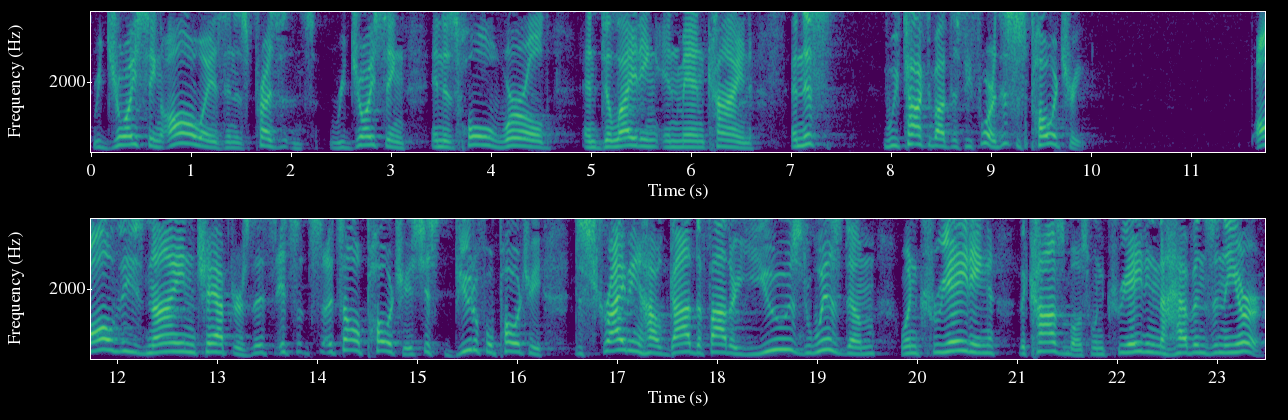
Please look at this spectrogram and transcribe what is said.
rejoicing always in his presence, rejoicing in his whole world, and delighting in mankind. And this, we've talked about this before, this is poetry all these nine chapters, it's, it's, it's, it's, all poetry. It's just beautiful poetry describing how God the Father used wisdom when creating the cosmos, when creating the heavens and the earth.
